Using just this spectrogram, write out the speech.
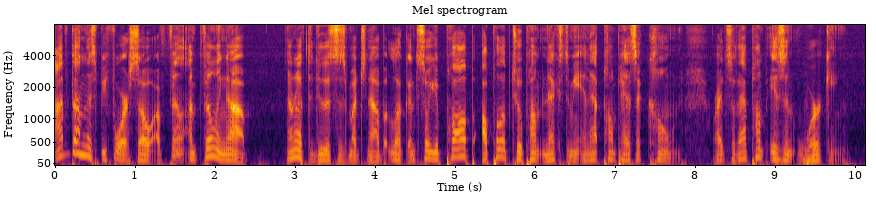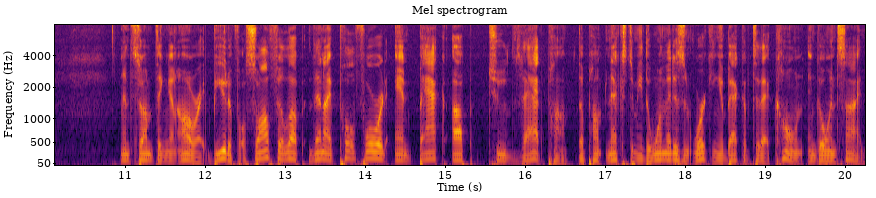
I've done this before, so I'm filling up. I don't have to do this as much now, but look, and so you pull up, I'll pull up to a pump next to me, and that pump has a cone, right? So that pump isn't working. And so I'm thinking, all right, beautiful. So I'll fill up. Then I pull forward and back up to that pump, the pump next to me, the one that isn't working, and back up to that cone and go inside.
